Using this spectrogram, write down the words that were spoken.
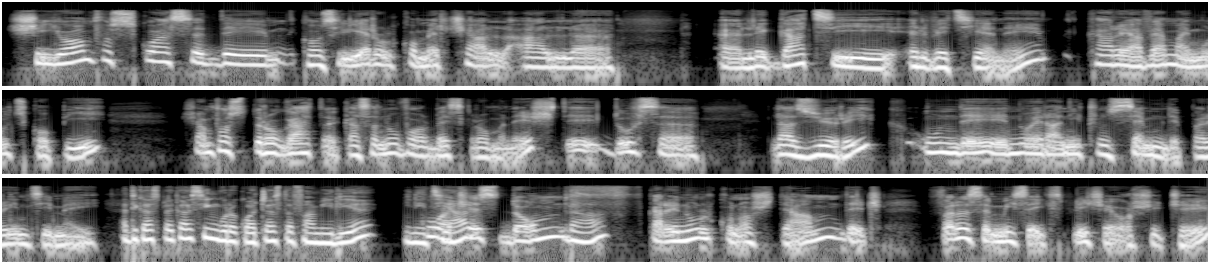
și eu am fost scoasă de consilierul comercial al uh, legații elvețiene, care avea mai mulți copii și am fost drogată, ca să nu vorbesc românește, dusă la Zurich, unde nu era niciun semn de părinții mei. Adică ați plecat singură cu această familie inițial? Cu acest domn da. care nu-l cunoșteam, deci fără să mi se explice orice,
